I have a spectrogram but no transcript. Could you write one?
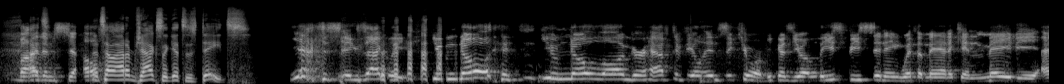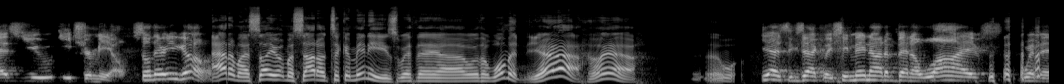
by themselves, That's how Adam Jackson gets his dates. Yes, exactly. you know, you no longer have to feel insecure because you at least be sitting with a mannequin, maybe as you eat your meal. So there you go. Adam, I saw you at Masato Takamini's with a uh, with a woman. Yeah, oh yeah. Uh, Yes, exactly. She may not have been a live woman,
